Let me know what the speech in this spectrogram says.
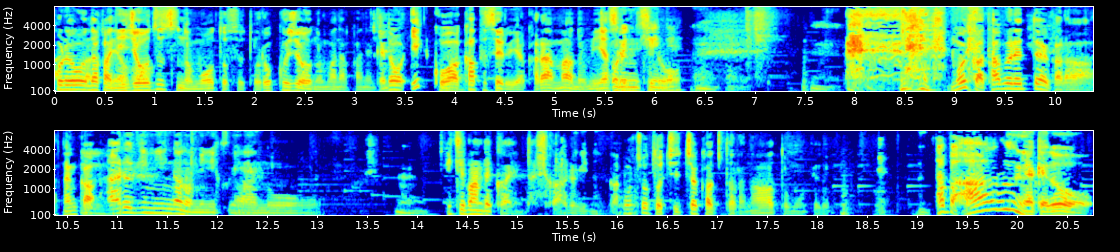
これをだから2錠ずつ飲もうとすると6錠飲まなあかんねんけど、1個はカプセルやから、まあ飲みやすいけど、にしね。うん。うん。もう一個はタブレットやから、なんか、うんアルギニンが飲みにくいね。あの、うん。一番でかいの、確かアルギニンが。もうちょっとちっちゃかったらなと思うけど。多分あるんやけど、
